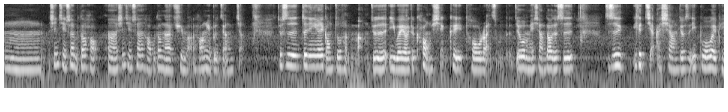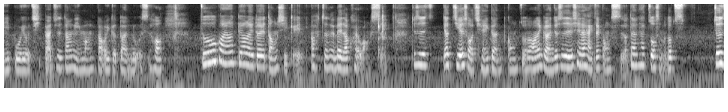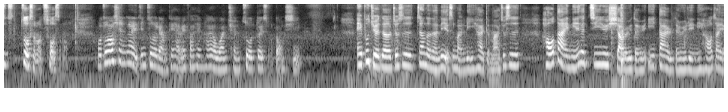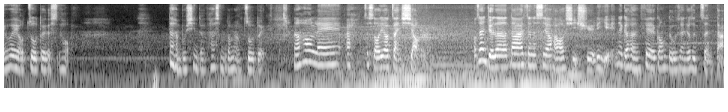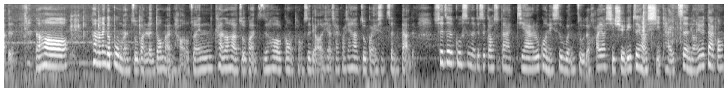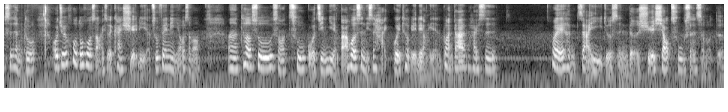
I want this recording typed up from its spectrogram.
嗯，心情算不到好，嗯，心情算好不到哪里去嘛，好像也不是这样讲。就是最近因为工作很忙，就是以为有一个空闲可以偷懒什么的，结果没想到就是只是一个假象，就是一波未平一波又起吧。就是当你忙到一个段落的时候，主管又丢了一堆东西给你，哦，真的累到快往生。就是要接手前一个人工作，然后那个人就是现在还在公司哦，但是他做什么都就是做什么错什么。我做到现在已经做了两天，还没发现他有完全做对什么东西。诶，不觉得就是这样的能力也是蛮厉害的吗？就是好歹你那个几率小于等于一大于等于零，你好歹也会有做对的时候。但很不幸的，他什么都没有做对。然后嘞，啊，这时候又要站校了。我真的觉得大家真的是要好好洗学历耶。那个很废的工读生就是政大的，然后。他们那个部门主管人都蛮好的，昨天看到他的主管之后，跟我同事聊了一下，才发现他的主管也是正大的。所以这个故事呢，就是告诉大家，如果你是文组的话，要洗学历最好洗台证哦，因为大公司很多，我觉得或多或少还是会看学历啊，除非你有什么嗯特殊什么出国经验吧，或者是你是海归特别亮眼，不然大家还是会很在意，就是你的学校出身什么的。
